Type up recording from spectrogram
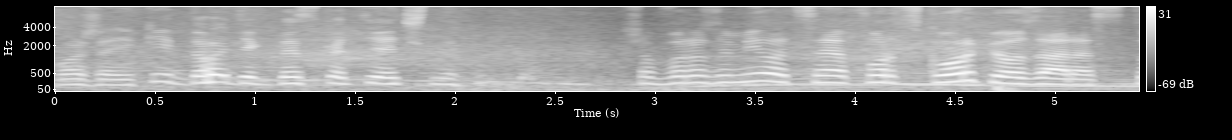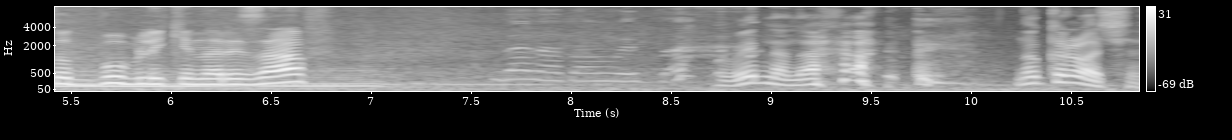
Боже, який додік дискотечний. Щоб ви розуміли, це Ford Scorpio зараз. Тут бубліки нарізав. Да-да, там видно. Видно, да? Ну, коротше,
